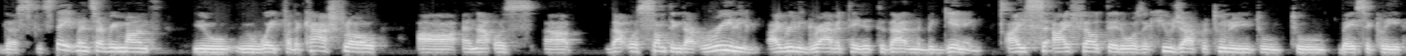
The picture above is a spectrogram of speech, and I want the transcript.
the statements every month. You you wait for the cash flow, uh, and that was uh, that was something that really I really gravitated to that in the beginning. I, I felt that it was a huge opportunity to to basically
